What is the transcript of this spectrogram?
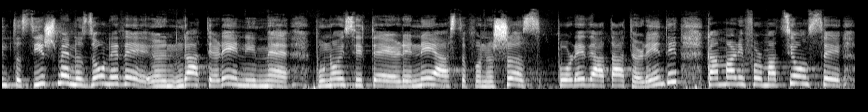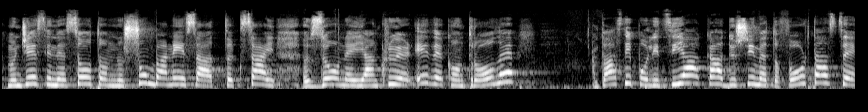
imtësishme në zonë edhe nga tereni me punonjësit e RENEA-s të FNSH-së, por edhe ata të rendit. Kam marrë informacion se mëngjesin e sotëm në shumë banesa të kësaj zone janë kryer edhe kontrolle. pasi policia ka dyshime të forta se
